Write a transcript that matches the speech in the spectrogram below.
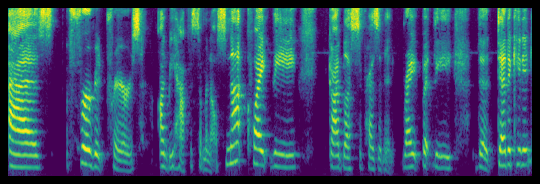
as fervent prayers on behalf of someone else, not quite the God bless the president, right? But the the dedicated,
